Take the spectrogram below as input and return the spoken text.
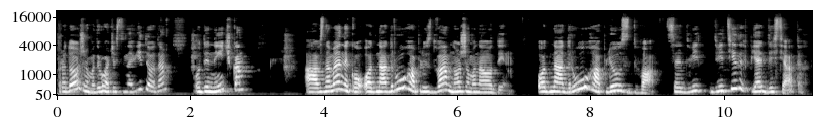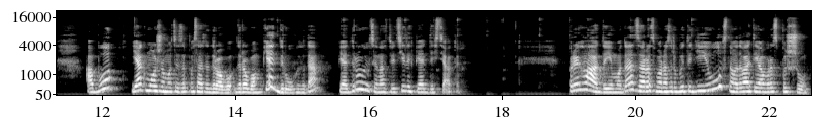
Продовжуємо. Друга частина відео, да? одиничка. А в знаменнику 1 друга плюс 2 множимо на 1. 1 друга плюс 2. Це 2,5. Або як можемо це записати дробом? дробом 5 других, да? 5 других це у нас 2,5. Пригадуємо, да? зараз можна зробити дію усно, давайте я вам розпишу.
